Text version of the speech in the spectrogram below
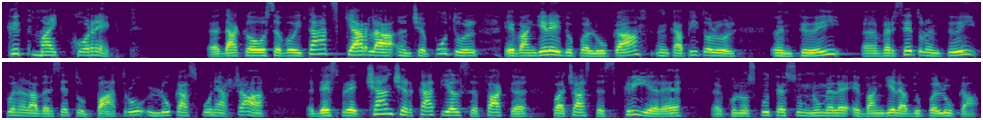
cât mai corect. Eh, dacă o să vă uitați chiar la începutul Evangheliei după Luca, în capitolul 1, eh, versetul 1 până la versetul 4, Luca spune așa despre ce a încercat el să facă cu această scriere eh, cunoscută sub numele Evanghelia după Luca.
